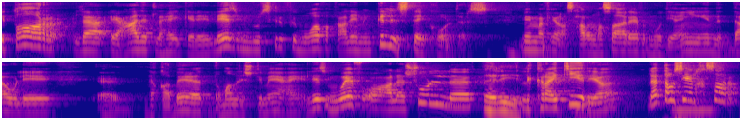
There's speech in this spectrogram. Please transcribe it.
إطار لإعادة الهيكله لازم يصير في موافقة عليه من كل ال stakeholders بما فيهم أصحاب المصارف المودعين الدولة نقابات ضمان الاجتماعي. لازم يوافقوا على شو ال criteria لتوزيع الخسارة.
